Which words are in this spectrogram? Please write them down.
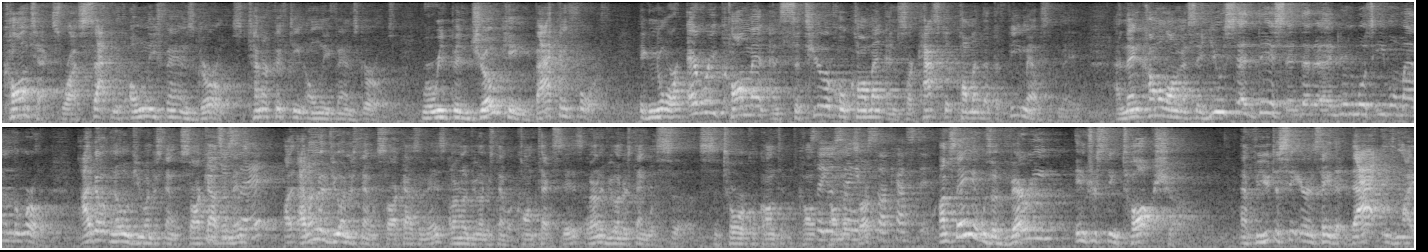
context where i've sat with onlyfans girls 10 or 15 onlyfans girls where we've been joking back and forth ignore every comment and satirical comment and sarcastic comment that the females have made and then come along and say you said this and, that, and you're the most evil man in the world i don't know if you understand what sarcasm is? I, I don't know if you understand what sarcasm is. I don't know if you understand what context is. I don't know if you understand what sa- satirical content, com- So you're saying it was sarcastic? I'm saying it was a very interesting talk show. And for you to sit here and say that that is my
